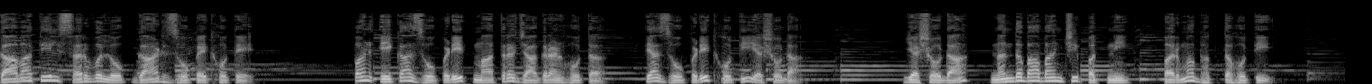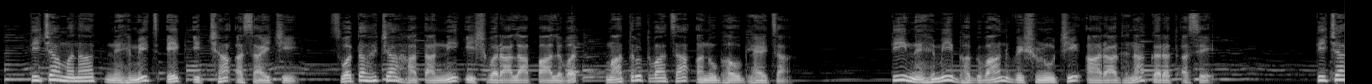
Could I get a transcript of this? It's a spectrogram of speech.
गावातील सर्व लोक गाढ झोपेत होते. पण एका झोपडीत मात्र जागरण होतं त्या झोपडीत होती यशोदा. यशोदा नंदबाबांची पत्नी परमभक्त होती. तिच्या मनात नेहमीच एक इच्छा असायची स्वतःच्या हातांनी ईश्वराला पालवत मातृत्वाचा अनुभव घ्यायचा. ती नेहमी भगवान विष्णूची आराधना करत असे. तिच्या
